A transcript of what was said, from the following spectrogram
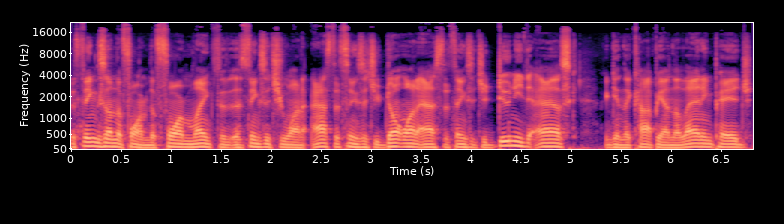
the things on the form, the form length, the, the things that you want to ask, the things that you don't want to ask, the things that you do need to ask. Again, the copy on the landing page,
